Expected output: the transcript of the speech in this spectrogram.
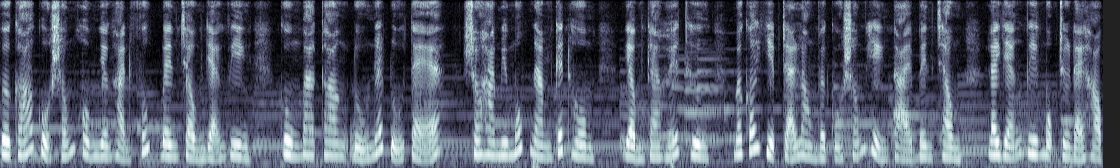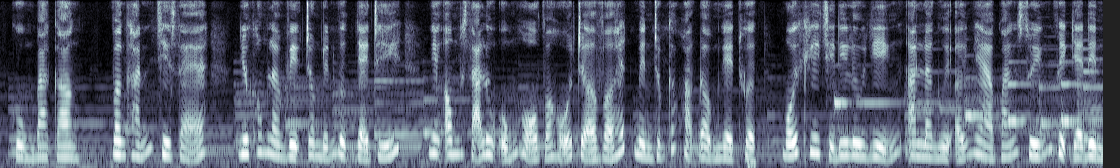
vừa có cuộc sống hôn nhân hạnh phúc bên chồng giảng viên, cùng ba con đủ nếp đủ tẻ. Sau 21 năm kết hôn, giọng ca Huế Thương mới có dịp trả lòng về cuộc sống hiện tại bên chồng là giảng viên một trường đại học cùng ba con. Vân Khánh chia sẻ, dù không làm việc trong lĩnh vực giải trí, nhưng ông xã luôn ủng hộ và hỗ trợ vợ hết mình trong các hoạt động nghệ thuật. Mỗi khi chị đi lưu diễn, anh là người ở nhà quán xuyến việc gia đình,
